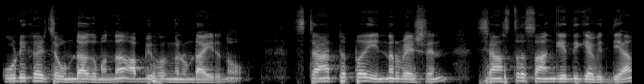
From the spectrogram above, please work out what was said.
കൂടിക്കാഴ്ച ഉണ്ടാകുമെന്ന് അഭ്യൂഹങ്ങളുണ്ടായിരുന്നു. സ്റ്റാർട്ടപ്പ് ഇന്നർവേഷൻ ശാസ്ത്ര സാങ്കേതിക വിദ്യ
